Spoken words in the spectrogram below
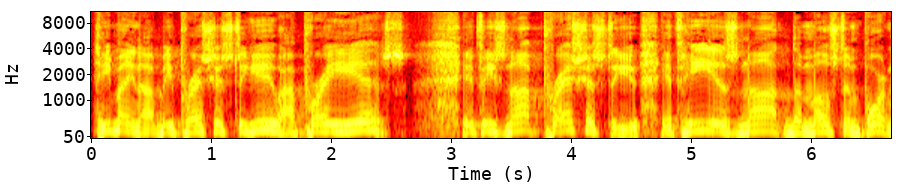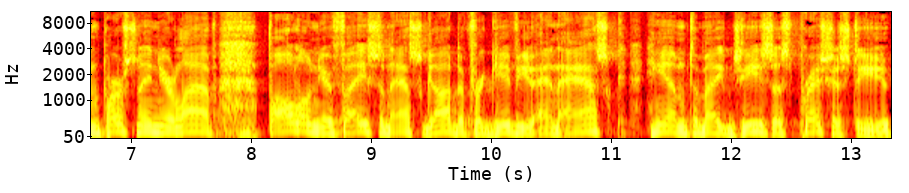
He may not be precious to you. I pray he is. If he's not precious to you, if he is not the most important person in your life, fall on your face and ask God to forgive you and ask him to make Jesus precious to you.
